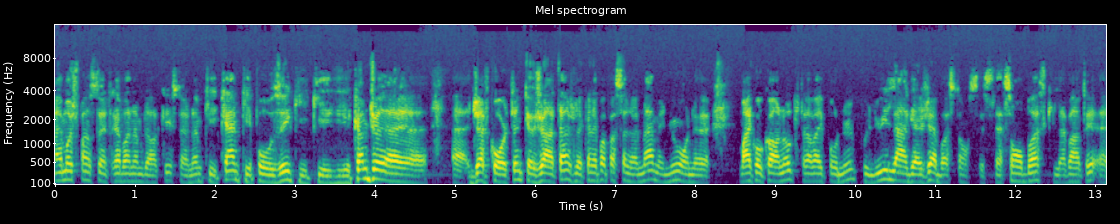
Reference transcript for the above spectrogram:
Ben, moi, je pense que c'est un très bon homme de hockey. C'est un homme qui est calme, qui est posé, qui, qui est comme euh, euh, Jeff Corton, que j'entends. Je ne le connais pas personnellement, mais nous, on a Mike O'Connell qui travaille pour nous. Puis lui, il l'a engagé à Boston. C'était son boss qui l'avait entré. Euh,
